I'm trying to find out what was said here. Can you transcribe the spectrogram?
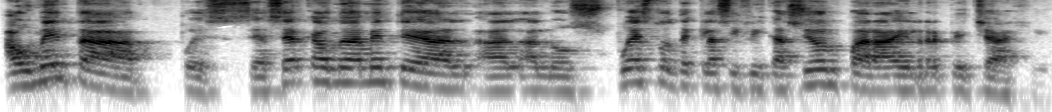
aumenta, pues se acerca nuevamente a, los puestos de clasificación para el repechaje.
